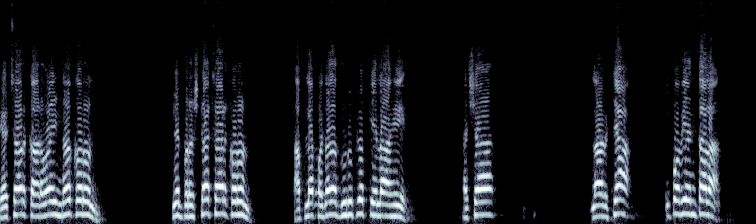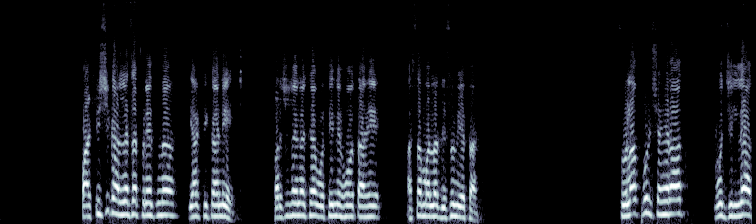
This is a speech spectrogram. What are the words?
याच्यावर कारवाई न करून जे भ्रष्टाचार करून आपल्या पदाचा दुरुपयोग केला आहे अशा लाडक्या उपअभियंताला पाठीशी घालण्याचा प्रयत्न या ठिकाणी प्रशासनाच्या वतीने होत आहे असं मला दिसून येत आहे. सोलापूर शहरात व जिल्ह्यात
